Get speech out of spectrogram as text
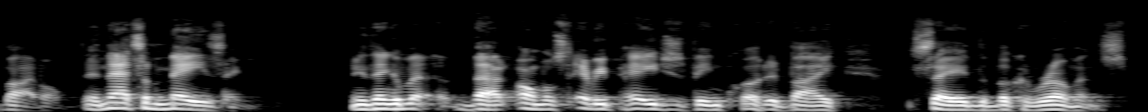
bible and that's amazing you think about, about almost every page is being quoted by, say, the book of Romans.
